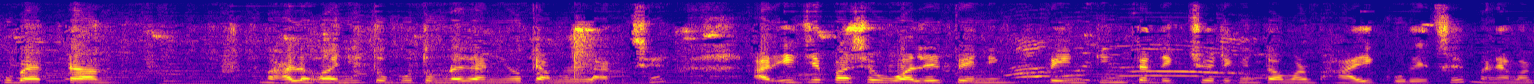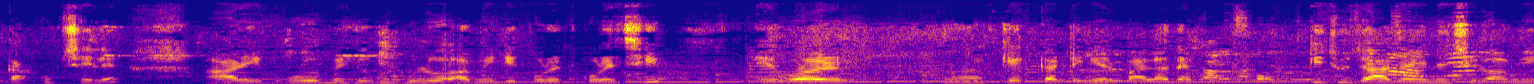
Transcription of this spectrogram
খুব একটা ভালো হয়নি তবু তোমরা জানিও কেমন লাগছে। আর এই যে পাশে ওয়ালের পেন্টিং পেন্টিংটা দেখছ, এটা কিন্তু আমার ভাই করেছে মানে আমার কাকুর ছেলে। আর এই পুরো বেলুনগুলো আমি ডেকোরেট করেছি। এবার কেক কাটিংয়ের পালা, দেখো সব কিছু যা যা এনেছিল আমি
